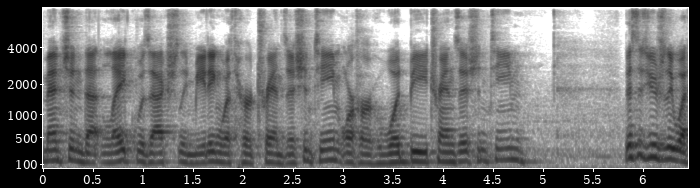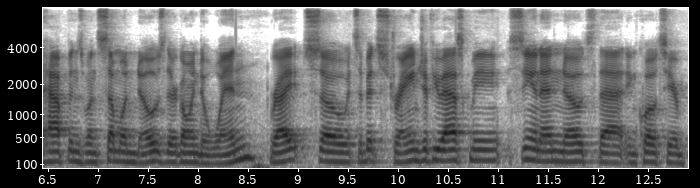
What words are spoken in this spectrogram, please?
mentioned that Lake was actually meeting with her transition team or her would be transition team this is usually what happens when someone knows they're going to win, right? So it's a bit strange if you ask me. CNN notes that, in quotes here,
